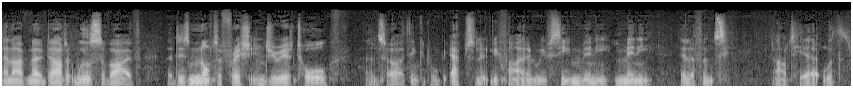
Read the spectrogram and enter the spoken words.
and I've no doubt it will survive. That is not a fresh injury at all, and so I think it will be absolutely fine. And we've seen many, many elephants out here with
